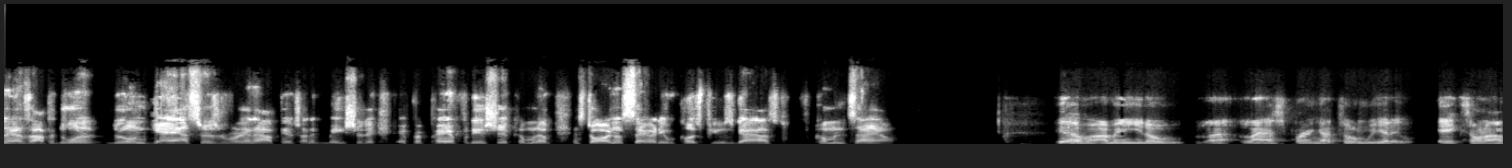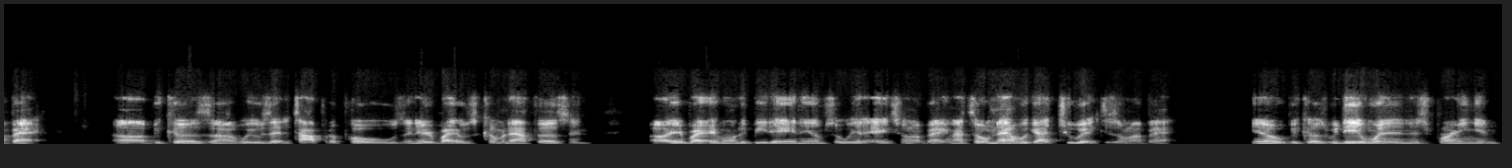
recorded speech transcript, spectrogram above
as out there doing doing gassers, running out there trying to make sure that they're prepared for this year coming up and starting on Saturday with Coach Pough's guys coming to town? Yeah, I mean, you know, last spring I told them we had an X on our back uh, because uh, we was at the top of the polls and everybody was coming after us and uh, everybody wanted to beat A&M, so we had an X on our back. And I told them now we got two X's on our back, you know, because we did win in the spring, and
